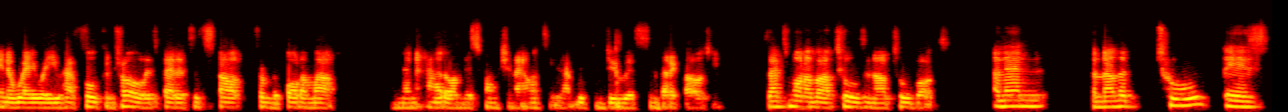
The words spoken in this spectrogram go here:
in a way where you have full control, it's better to start from the bottom up and then add on this functionality that we can do with synthetic biology. So that's one of our tools in our toolbox. And then another tool is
